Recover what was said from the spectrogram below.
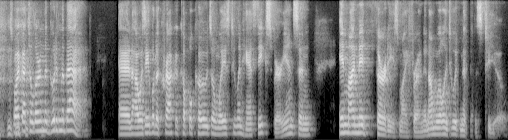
so I got to learn the good and the bad. And I was able to crack a couple codes on ways to enhance the experience. And in my mid 30s, my friend, and I'm willing to admit this to you,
